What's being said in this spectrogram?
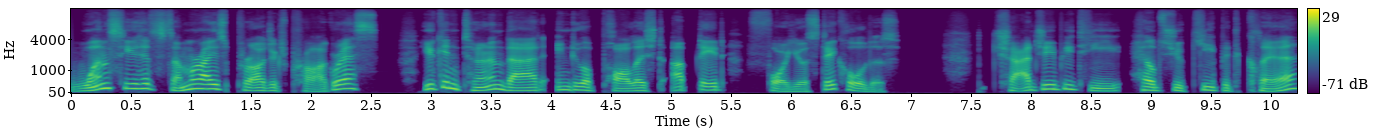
Once you have summarized project progress, you can turn that into a polished update for your stakeholders. ChatGPT helps you keep it clear,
